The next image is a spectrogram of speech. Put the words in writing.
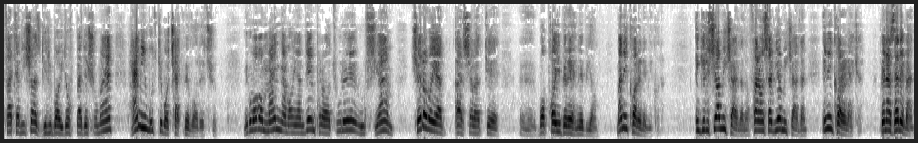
فتریشا از گریبایدوف بدش اومد همین بود که با چکمه وارد شد. میگم آقا من نماینده امپراتور روسیم. چرا باید عرض شود که با پای برهنه بیام؟ من این کار نمی کنم انگلیسی ها می‌کردن فرانسوی ها می‌کردن. این این کار نکرد. به نظر من.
